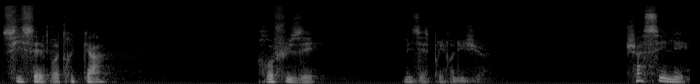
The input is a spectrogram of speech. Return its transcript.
si c'est votre cas, refusez les esprits religieux. Chassez-les.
